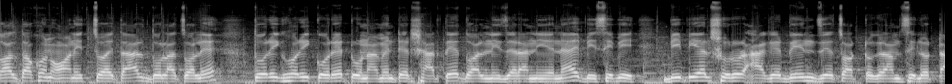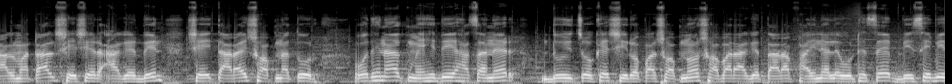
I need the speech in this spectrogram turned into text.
দল তখন অনিশ্চয়তার দোলাচলে। তড়িঘড়ি করে টুর্নামেন্টের স্বার্থে দল নিজেরা নিয়ে নেয় বিসিবি বিপিএল শুরুর আগের দিন যে চট্টগ্রাম ছিল টালমাটাল, শেষের আগের দিন সেই তারাই স্বপ্নাতুর। অধিনায়ক মেহেদি হাসানের দুই চোখে শিরোপা স্বপ্ন, সবার আগে তারা ফাইনালে উঠেছে। বিসিবি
